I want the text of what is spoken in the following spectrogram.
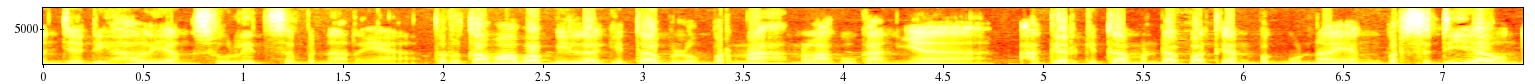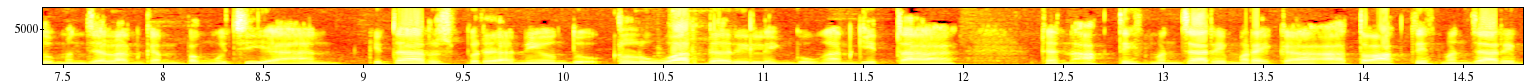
menjadi hal yang sulit sebenarnya, terutama apabila kita belum pernah melakukannya. Agar kita mendapatkan pengguna yang bersedia untuk menjalankan pengujian, kita harus berani untuk keluar dari lingkungan kita dan aktif mencari mereka atau aktif mencari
